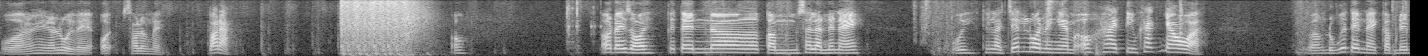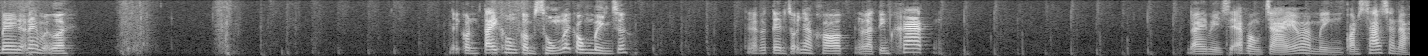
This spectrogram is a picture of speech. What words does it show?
Ủa nó hay nó lùi về Ôi sau lưng này Bot à Ô Ơ đây rồi Cái tên uh, cầm silent đây này. Ui thế là chết luôn anh em ạ, Ô hai team khác nhau à? Vâng đúng cái tên này cầm DB nữa này mọi người. Đấy còn tay không cầm súng lại công mình chứ. Thế là cái tên chỗ nhà kho là team khác. Đây mình sẽ vòng trái và mình quan sát xem nào.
